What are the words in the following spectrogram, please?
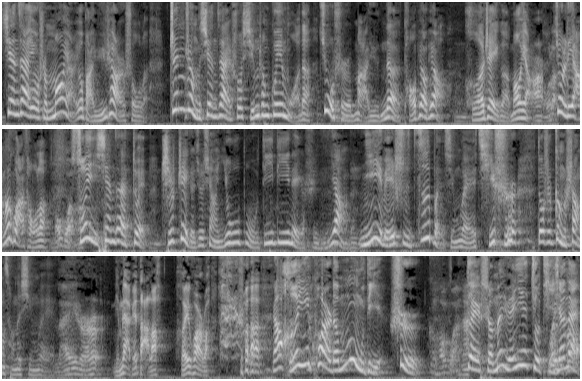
现在又是猫眼儿又把鱼票儿收了，真正现在说形成规模的，就是马云的淘票票和这个猫眼儿，就两个寡头了。所以现在对，其实这个就像优步、滴滴那个是一样的。你以为是资本行为，其实都是更上层的行为。来一人儿，你们俩别打了，合一块儿吧，是吧？然后合一块儿的目的是更好管。对什么原因，就体现在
